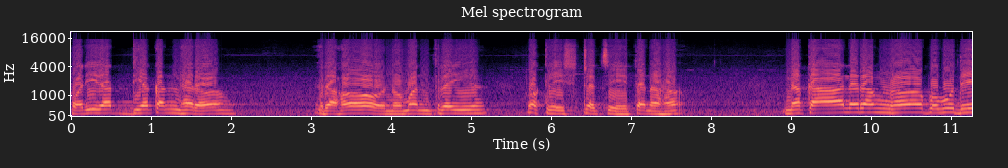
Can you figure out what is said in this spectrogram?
পরিরধ্য কন্ধর রহনুমন্ত্রৈর প্রকৃষ্টচেতনः न कालरङ्घ बबुधे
